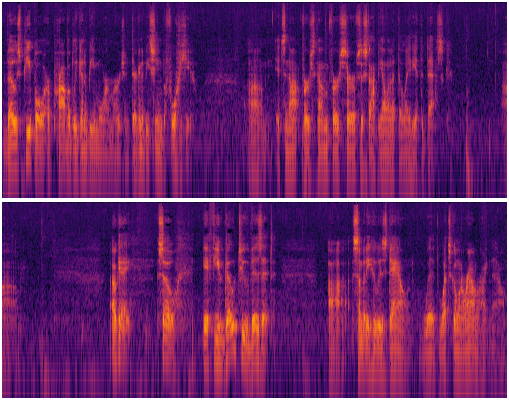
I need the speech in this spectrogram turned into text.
Those people are probably going to be more emergent. They're going to be seen before you. Um, it's not first come, first serve, so stop yelling at the lady at the desk. Um, okay, so if you go to visit uh, somebody who is down with what's going around right now,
